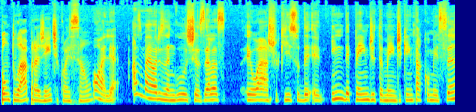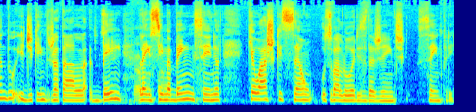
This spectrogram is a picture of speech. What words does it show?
pontuar para a gente quais são? Olha, as maiores angústias, elas eu acho que isso de, independe também de quem está começando e de quem já está bem Sim, tá lá em cima, bem sênior que eu acho que são os valores da gente sempre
